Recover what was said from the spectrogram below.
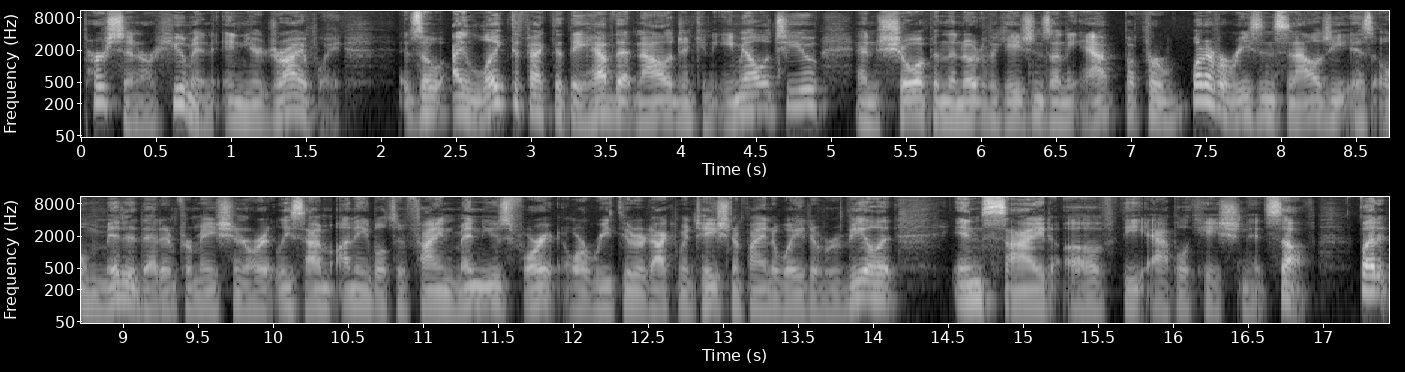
person or human in your driveway. And so I like the fact that they have that knowledge and can email it to you and show up in the notifications on the app. But for whatever reason, Synology has omitted that information, or at least I'm unable to find menus for it or read through their documentation to find a way to reveal it inside of the application itself. But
